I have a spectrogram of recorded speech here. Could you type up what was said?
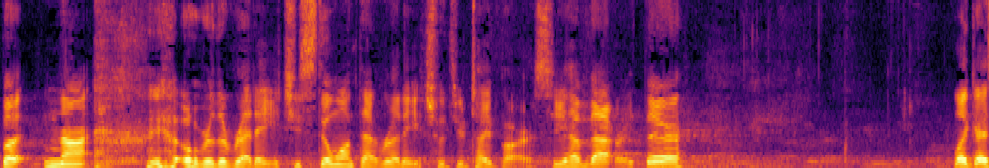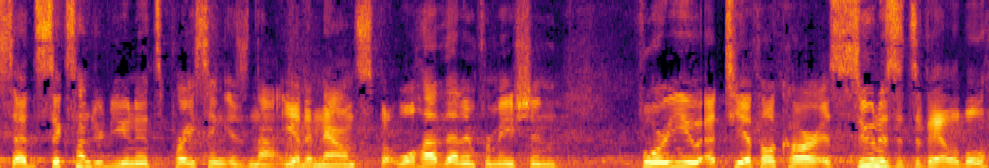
but not over the red H. You still want that red H with your Type R. So you have that right there. Like I said, 600 units. Pricing is not yet announced, but we'll have that information for you at TFL Car as soon as it's available.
